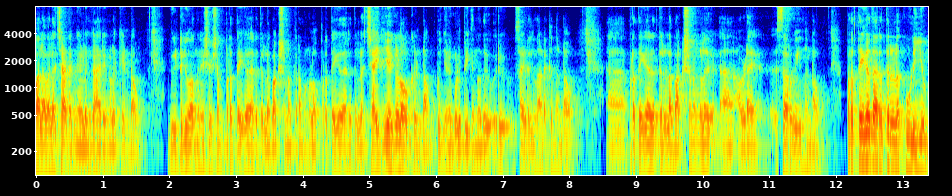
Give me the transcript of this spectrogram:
പല പല ചടങ്ങുകളും കാര്യങ്ങളൊക്കെ ഉണ്ടാവും. വീട്ടിൽ വന്നതിന് ശേഷം പ്രത്യേക തരത്തിലുള്ള ഭക്ഷണക്രമങ്ങളോ പ്രത്യേക തരത്തിലുള്ള ചര്യകളോ ഒക്കെ ഉണ്ടാവും. കുഞ്ഞിനെ കുളിപ്പിക്കുന്നത് ഒരു സൈഡിൽ നടക്കുന്നുണ്ടാവും. പ്രത്യേക തരത്തിലുള്ള ഭക്ഷണങ്ങൾ അവിടെ സെർവ് ചെയ്യുന്നുണ്ടാവും. പ്രത്യേക തരത്തിലുള്ള കുളിയും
